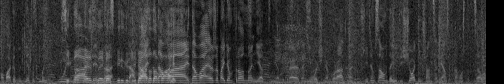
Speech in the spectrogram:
Павага, но нет, вот мы... Сигналит да. Спирит, говорит, Давай, «Ребята, да давайте». Давай, давай уже пойдем в трон, но нет, нет, играют они очень аккуратно. И тем самым дают еще один шанс Альянс, потому что в целом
